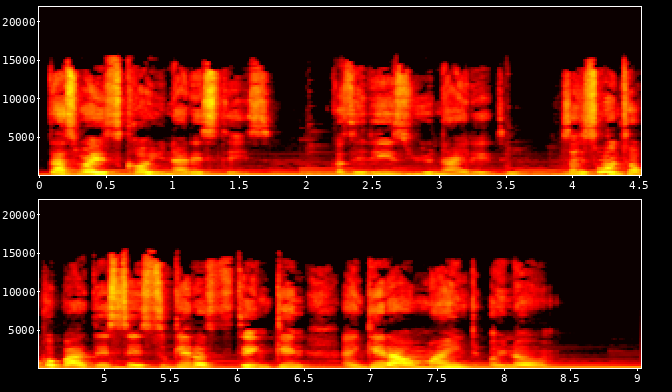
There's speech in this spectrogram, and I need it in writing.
That's why it's called United States, because it is united. So I just want to talk about these things to get us thinking and get our mind, you know,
